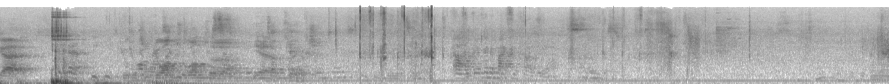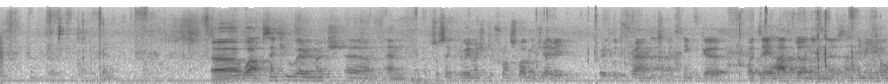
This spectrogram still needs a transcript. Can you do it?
guy. You, you want to want to? Yeah. Uh, they're going to microphone you. Uh, well, thank you very much, um, and also thank you very much to François Mijavi, very good friend. And I think uh, what they have done in uh, Saint-Emilion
